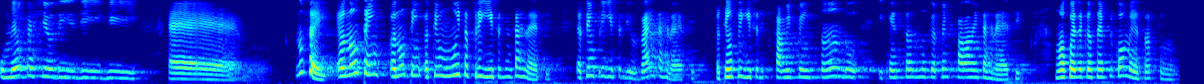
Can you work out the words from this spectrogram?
o meu perfil de. de, de é... Não sei, eu não tenho, eu não tenho, eu tenho muita preguiça de internet. Eu tenho preguiça de usar a internet. Eu tenho preguiça de ficar me pensando e pensando no que eu tenho que falar na internet. Uma coisa que eu sempre comento assim,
